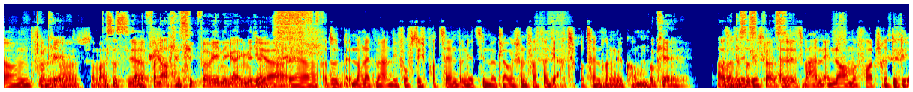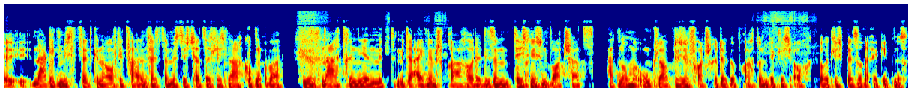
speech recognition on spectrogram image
Ähm, von, okay. Äh, mal, das ist ja vernachlässigbar wenig eigentlich. Ja, ja, ja, also noch nicht mal an die 50 Prozent und jetzt sind wir, glaube ich, schon fast an die 80 Prozent rangekommen. Okay. Aber also das wirklich, ist krass. Also es waren enorme Fortschritte, die äh, nagelt mich jetzt nicht genau auf die Zahlen fest, da müsste ich tatsächlich nachgucken. Aber dieses Nachtrainieren mit, mit der eigenen Sprache oder diesem technischen Wortschatz hat nochmal unglaubliche Fortschritte gebracht und wirklich auch deutlich bessere Ergebnisse.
